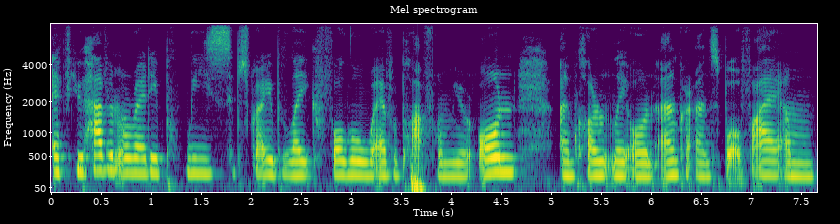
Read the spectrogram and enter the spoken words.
If you haven't already, please subscribe, like, follow whatever platform you're on. I'm currently on Anchor and Spotify. I'm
